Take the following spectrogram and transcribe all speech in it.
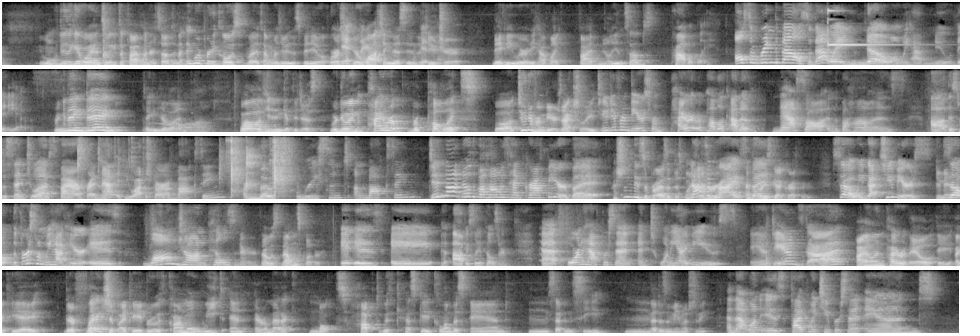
We won't do the giveaway until we get to 500 subs, and I think we're pretty close by the time we're doing this video. Of We're course, if you're there. watching this in We're the future, maybe we already have like 5 million subs. Probably. Also ring the bell so that way you know when we have new videos. Ring a ding ding! Taking your line. Well, if you didn't get the gist, we're doing Pirate Republics. Well, two different beers, actually. Two different beers from Pirate Republic out of Nassau in the Bahamas. Uh, this was sent to us by our friend Matt. If you watched our unboxing, our most recent unboxing, did not know the Bahamas had craft beer, but I shouldn't be surprised at this point. Not surprised, but- Everybody's got crap beer. so we've got two beers. Amen. So the first one we have here is Long John Pilsner. That was that one's clever. It is a obviously a pilsner at four and a half percent and twenty IBUs. And Dan's got Island Pirate Ale, a IPA. Their flagship IPA, brewed with caramel, wheat, and aromatic malts, hopped with Cascade Columbus and mm, 7C. Hmm, that doesn't mean much to me. and that one is five point two percent and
